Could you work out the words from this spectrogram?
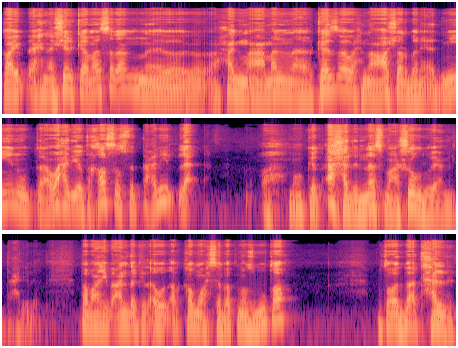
طيب إحنا شركة مثلا آه، حجم اعمالنا كذا وإحنا 10 بني آدمين وبتاع واحد يتخصص في التحليل؟ لا. آه، ممكن أحد الناس مع شغله يعمل تحليلات. طبعا يبقى عندك الأول أرقام وحسابات مظبوطة وتقعد بقى تحلل.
